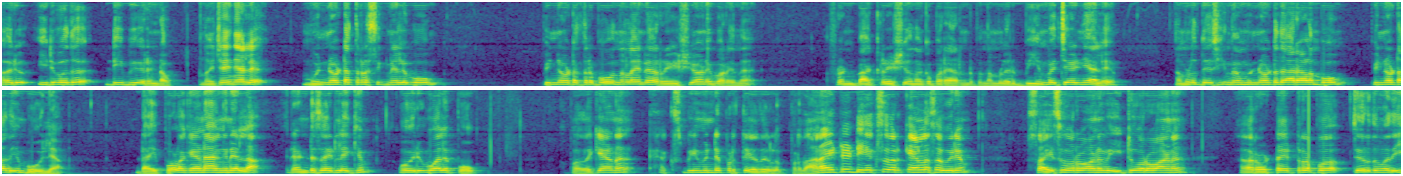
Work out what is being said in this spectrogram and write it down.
ഒരു ഇരുപത് ഡി ബി വരെ ഉണ്ടാവും. എന്ന് വെച്ച് കഴിഞ്ഞാൽ മുന്നോട്ട് എത്ര സിഗ്നൽ പോവും പിന്നോട്ട് എത്ര പോകും എന്നുള്ളതിന്റെ റേഷ്യോ ആണ് ഈ പറയുന്നത്. ഫ്രണ്ട് ബാക്ക് റേഷ്യോ എന്നൊക്കെ പറയാറുണ്ട്. ഇപ്പം നമ്മളൊരു ബീം വെച്ച് കഴിഞ്ഞാൽ നമ്മൾ ഉദ്ദേശിക്കുന്നത് മുന്നോട്ട് ധാരാളം പോവും പിന്നോട്ട് അധികം പോവില്ല. ഡൈപ്പോളൊക്കെ ആണെങ്കിൽ അങ്ങനെയല്ല രണ്ട് സൈഡിലേക്കും ഒരുപോലെ പോവും. അപ്പോൾ അതൊക്കെയാണ് എക്സ് ബീമിന്റെ പ്രത്യേകതകൾ. പ്രധാനമായിട്ട് ഡി എക്സ് വർക്ക് ചെയ്യാനുള്ള സൗകര്യം സൈസ് കുറവാണ് വെയിറ്റ് കുറവാണ് റൊട്ടേറ്റർ അപ്പോൾ ചെറുത് മതി.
